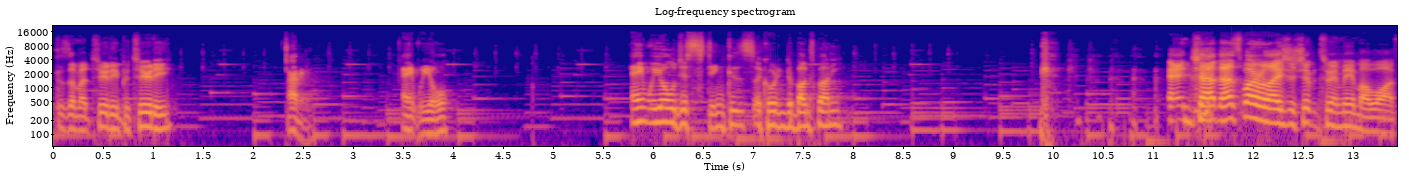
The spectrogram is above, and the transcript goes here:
because I'm a tootie patootie. I mean, ain't we all? Ain't we all just stinkers, according to Bugs Bunny? And chat, that's my relationship between me and my wife.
